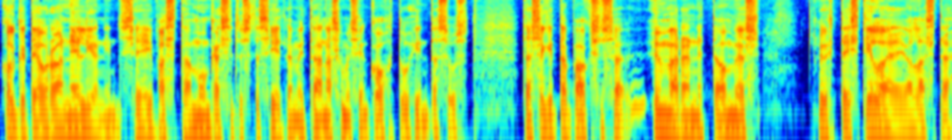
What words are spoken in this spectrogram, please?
30 euroa neljä, niin se ei vastaa mun käsitystä siitä, mitä on asumisen kohtuuhintaisuus. Tässäkin tapauksessa ymmärrän, että on myös yhteistiloja, joilla sitä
